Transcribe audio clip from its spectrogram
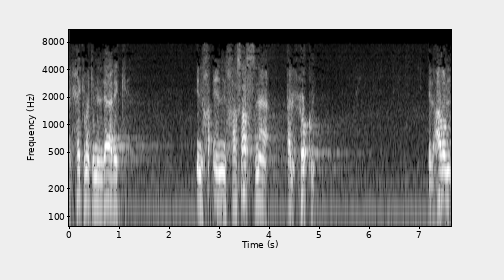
الحكمة من ذلك إن خصصنا الحكم بالعظم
